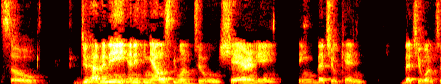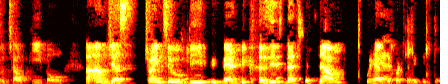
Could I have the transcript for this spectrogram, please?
So, do you have any anything else you want to share? Anything that you can that you want to tell people? I'm just trying to be prepared because if that shuts down, we have yeah. the opportunity to.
